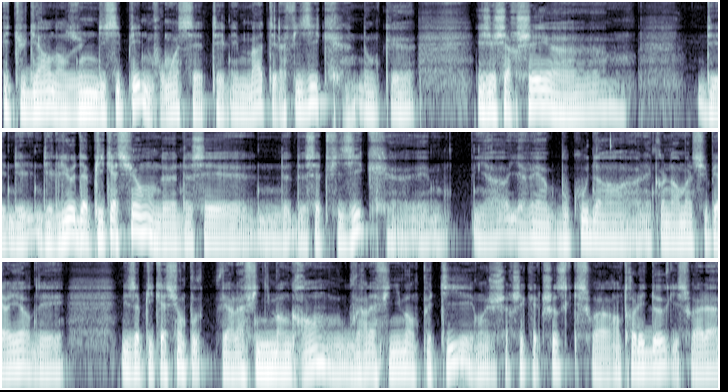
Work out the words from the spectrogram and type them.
étudiant dans une discipline. Pour moi c'était les maths et la physique. Donc euh, j'ai cherché euh, des, des, des lieux d'application de, de de, de cette physique. Et il, y a, il y avait beaucoup dans l'école normale supérieure des des applications pour vers l'infiniment grand ou vers l'infiniment petit. Et moi je cherchais quelque chose qui soit entre les deux qui soit à la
